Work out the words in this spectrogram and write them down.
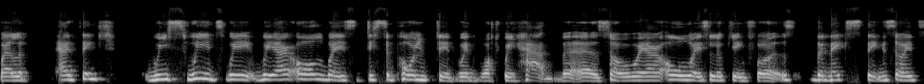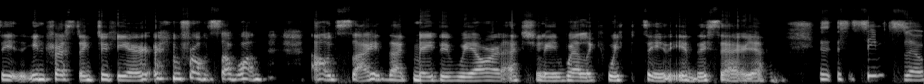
well i think we Swedes, we, we are always disappointed with what we have. Uh, so we are always looking for the next thing. So it's interesting to hear from someone outside that maybe we are actually well equipped in, in this area. It seems so.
